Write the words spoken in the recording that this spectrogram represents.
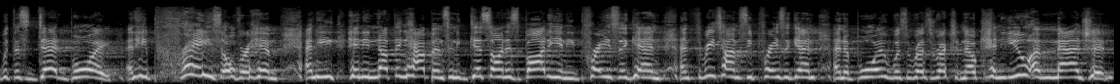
with this dead boy and he prays over him. And he, and he nothing happens. And he gets on his body and he prays again. And three times he prays again, and a boy was resurrected. Now, can you imagine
